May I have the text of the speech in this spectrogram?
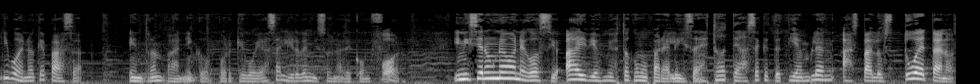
Y bueno, ¿qué pasa? Entro en pánico porque voy a salir de mi zona de confort. Iniciar un nuevo negocio. Ay, Dios mío, esto como paraliza. Esto te hace que te tiemblen hasta los tuétanos,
